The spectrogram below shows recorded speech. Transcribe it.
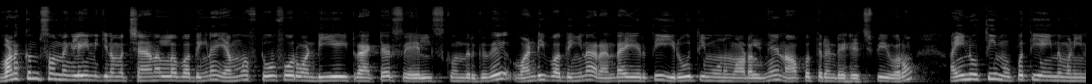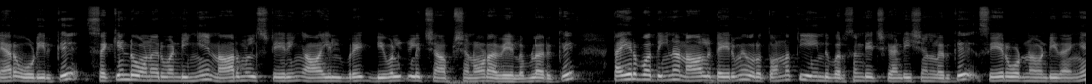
வணக்கம் சொந்தங்களே இன்றைக்கி நம்ம சேனலில் பார்த்தீங்கன்னா MF two four one DI tractor சேல்ஸ்க்கு வந்திருக்குது. வண்டி பார்த்தீங்கன்னா ரெண்டாயிரத்தி இருபத்தி மூணு மாடலுங்க நாற்பத்தி ரெண்டு ஹெச்பி வரும். ஐநூற்றி முப்பத்தி ஐந்து மணி நேரம் ஓடிருக்கு செகண்ட் ஓனர் வண்டிங்க normal steering oil brake dual clutch ஆப்ஷனோட அவைலபிளாக இருக்குது டயர் பார்த்தீங்கன்னா நாலு டயருமே ஒரு தொண்ணூற்றி ஐந்து பர்சன்டேஜ் கண்டிஷனில் இருக்குது சேர் ஓடின வண்டி தாங்க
